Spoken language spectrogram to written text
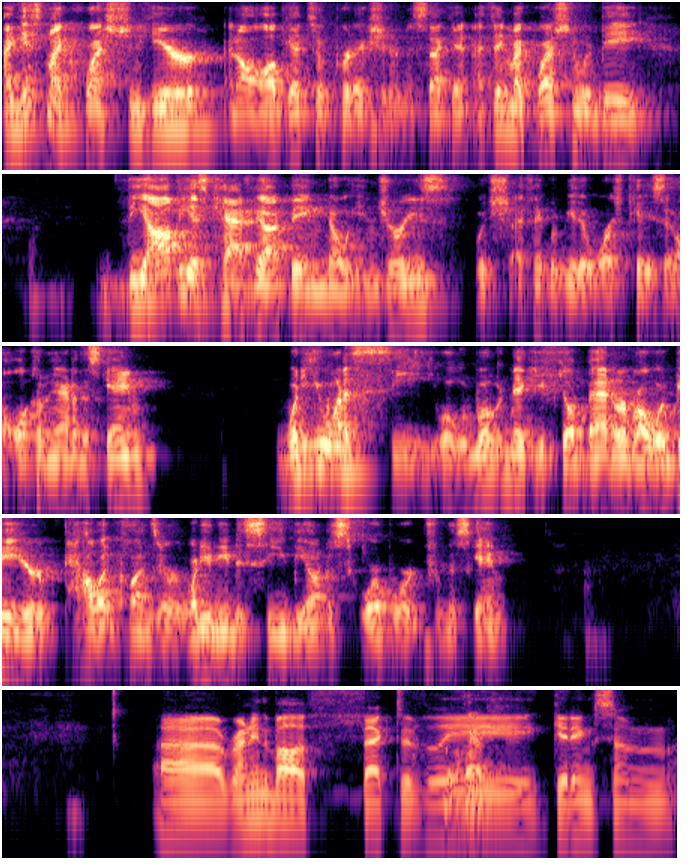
I guess my question here, and I'll, I'll get to a prediction in a second. I think my question would be the obvious caveat being no injuries, which I think would be the worst case at all coming out of this game. What do you want to see? What, what would make you feel better? What would be your palate cleanser? What do you need to see beyond a scoreboard from this game? Uh, running the ball effectively, okay. getting some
